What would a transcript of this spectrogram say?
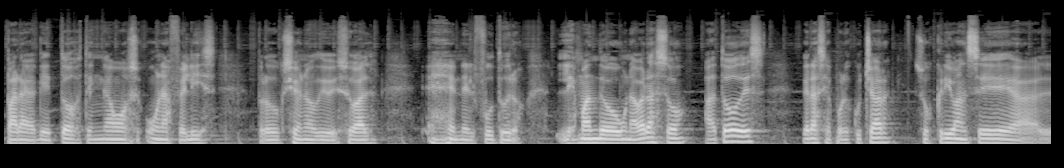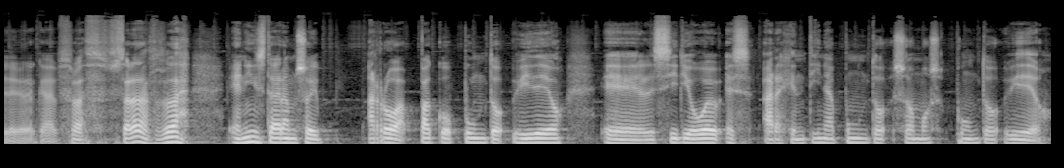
para que todos tengamos una feliz producción audiovisual en el futuro. Les mando un abrazo a todos, gracias por escuchar, suscríbanse al, en Instagram soy arroba paco.video, el sitio web es argentina.somos.video.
